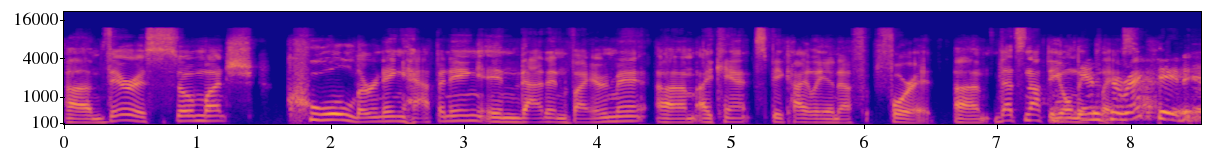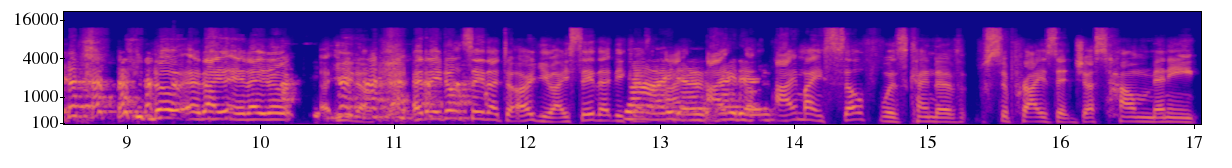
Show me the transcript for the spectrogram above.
Um, there is so much cool learning happening in that environment. Um, I can't speak highly enough for it. Um, that's not the only place. Corrected. no, and I and I don't, you know, and I don't say that to argue. I say that because I, know, I, I, know. I, I myself was kind of surprised at just how many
